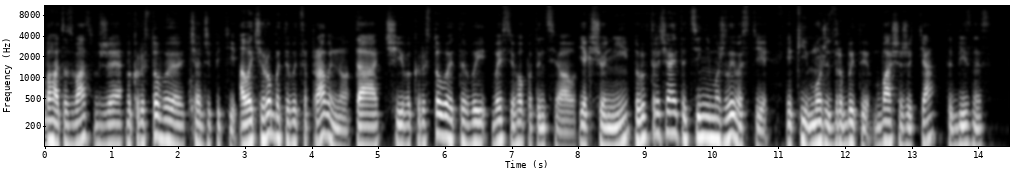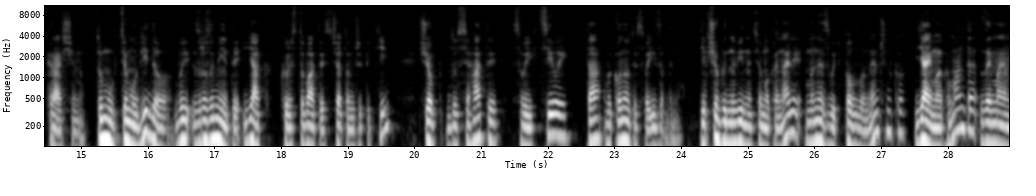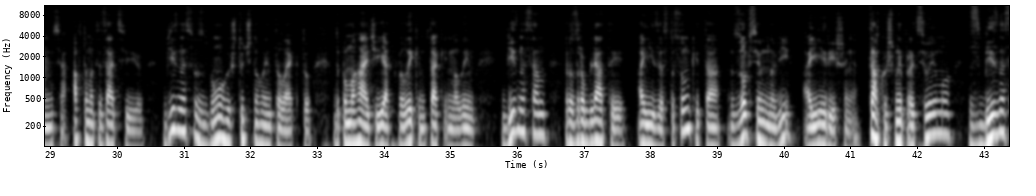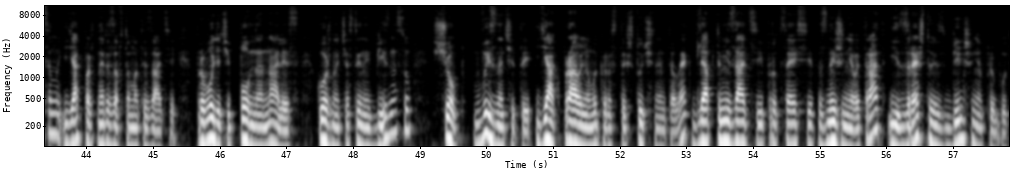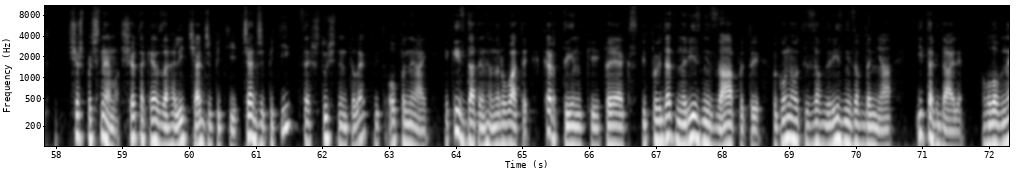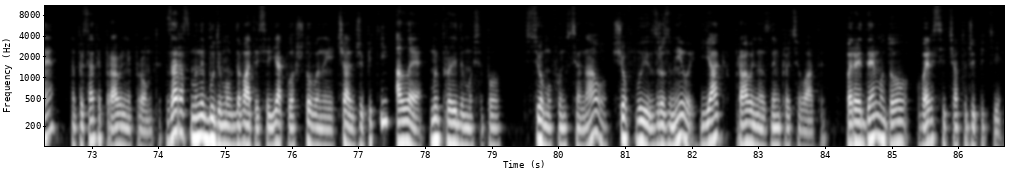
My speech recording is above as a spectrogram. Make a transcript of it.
багато з вас вже використовує ChatGPT. Але чи робите ви це правильно та чи використовуєте ви весь його потенціал? Якщо ні, то ви втрачаєте цінні можливості, які можуть зробити ваше життя та бізнес кращими. Тому в цьому відео ви зрозумієте, як користуватись чатом GPT, щоб досягати своїх цілей та виконувати свої завдання. Якщо ви нові на цьому каналі, мене звуть Павло Немченко. Я і моя команда займаємося автоматизацією бізнесу з допомогою штучного інтелекту, допомагаючи як великим, так і малим бізнесам розробляти AI застосунки та зовсім нові AI рішення. Також ми працюємо з бізнесами як партнери з автоматизації, проводячи повний аналіз кожної частини бізнесу, щоб визначити, як правильно використати штучний інтелект для оптимізації процесів, зниження витрат і, зрештою, збільшення прибутків. Що ж почнемо? Що таке взагалі ChatGPT? ChatGPT – це штучний інтелект від OpenAI, який здатен генерувати картинки, текст, відповідати на різні запити, виконувати різні завдання і так далі. Головне написати правильні промпти. Зараз ми не будемо вдаватися, як влаштований чат GPT, але ми пройдемося по всьому функціоналу, щоб ви зрозуміли, як правильно з ним працювати. Перейдемо до версії чату GPT. Е,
